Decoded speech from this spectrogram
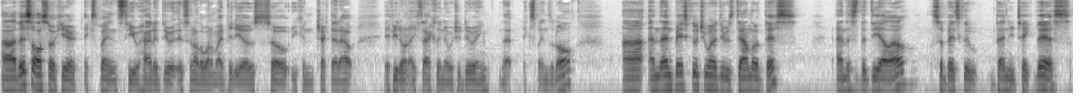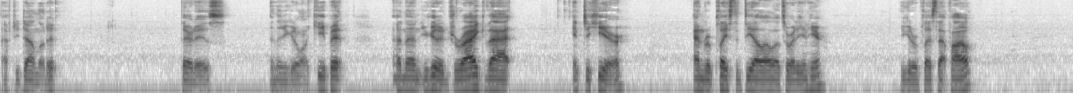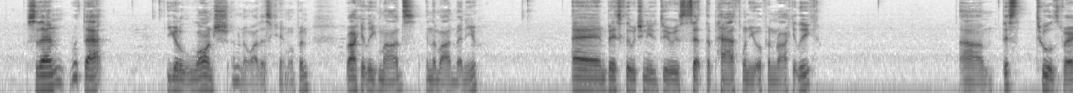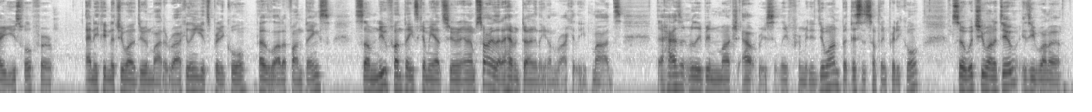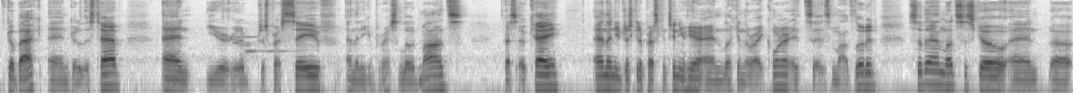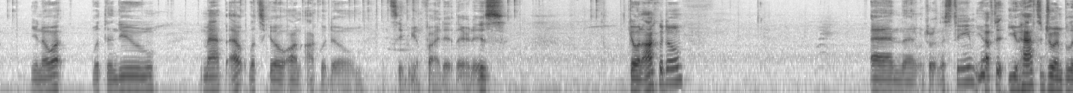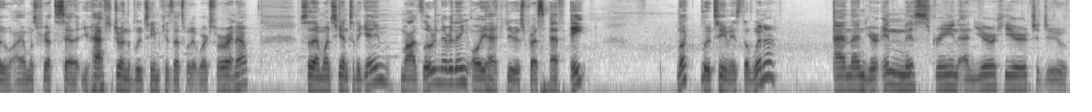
Uh, this also here explains to you how to do it. It's another one of my videos, so you can check that out if you don't exactly know what you're doing. That explains it all. Uh, and then basically what you want to do is download this, and this is the DLL. So basically, then you take this after you download it. There it is. And then you're going to want to keep it. And then you're going to drag that into here and replace the DLL that's already in here. You're going to replace that file. So then, with that, you go to launch, I don't know why this came open, Rocket League mods in the mod menu. And basically what you need to do is set the path when you open Rocket League. Um, this tool is very useful for anything that you want to do in modded Rocket League. It's pretty cool. Has a lot of fun things. Some new fun things coming out soon, and I'm sorry that I haven't done anything on Rocket League mods. There hasn't really been much out recently for me to do on, but this is something pretty cool. So what you want to do is you want to go back and go to this tab, and you're going to just press save, and then you can press load mods, press OK, and then you're just going to press continue here, and look in the right corner, it says mods loaded. So then let's just go and, uh, you know what, with the new map out, let's go on Aquadome. Let's see if we can find it. There it is. Go on Aquadome and then join this team. You have to you have to join blue. I almost forgot to say that. You have to join the blue team because that's what it works for right now. So then once you get into the game, mods loaded and everything, all you have to do is press F8. Look, blue team is the winner. And then you're in this screen and you're here to do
